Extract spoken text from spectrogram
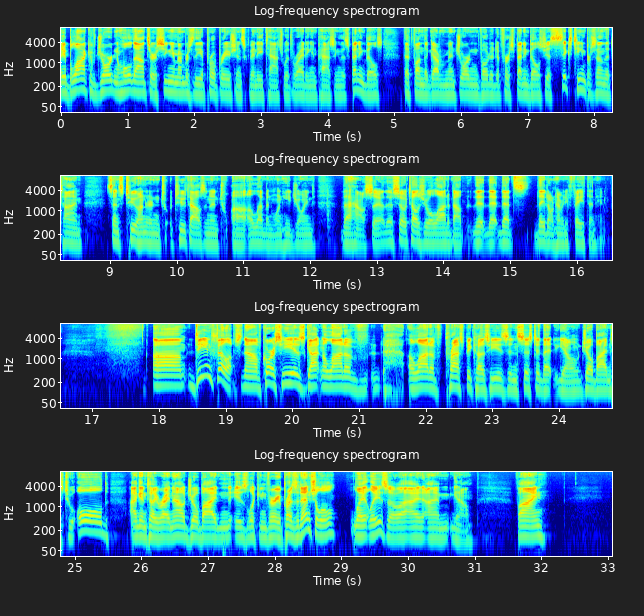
A block of Jordan holdouts are senior members of the Appropriations Committee tasked with writing and passing the spending bills that fund the government. Jordan voted for spending bills just 16% of the time since 2011 when he joined the House. Uh, so it tells you a lot about that. that that's they don't have any faith in him. Um, Dean Phillips. Now, of course, he has gotten a lot of a lot of press because he's insisted that you know Joe Biden's too old. I can tell you right now, Joe Biden is looking very presidential lately, so I, I'm you know fine.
